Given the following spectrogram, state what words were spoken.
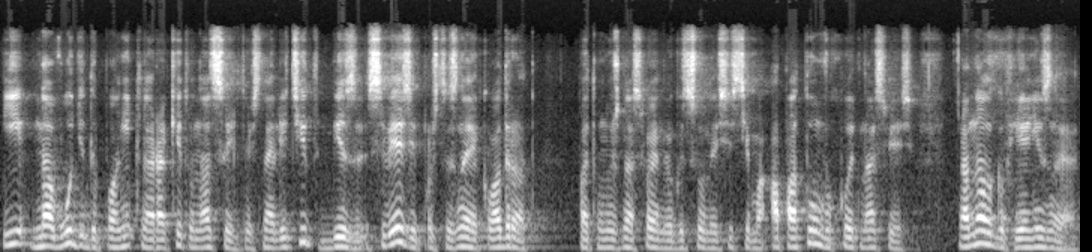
и наводит дополнительно ракету на цель. То есть она летит без связи, просто зная квадрат, поэтому нужна своя навигационная система, а потом выходит на связь. Аналогов я не знаю.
